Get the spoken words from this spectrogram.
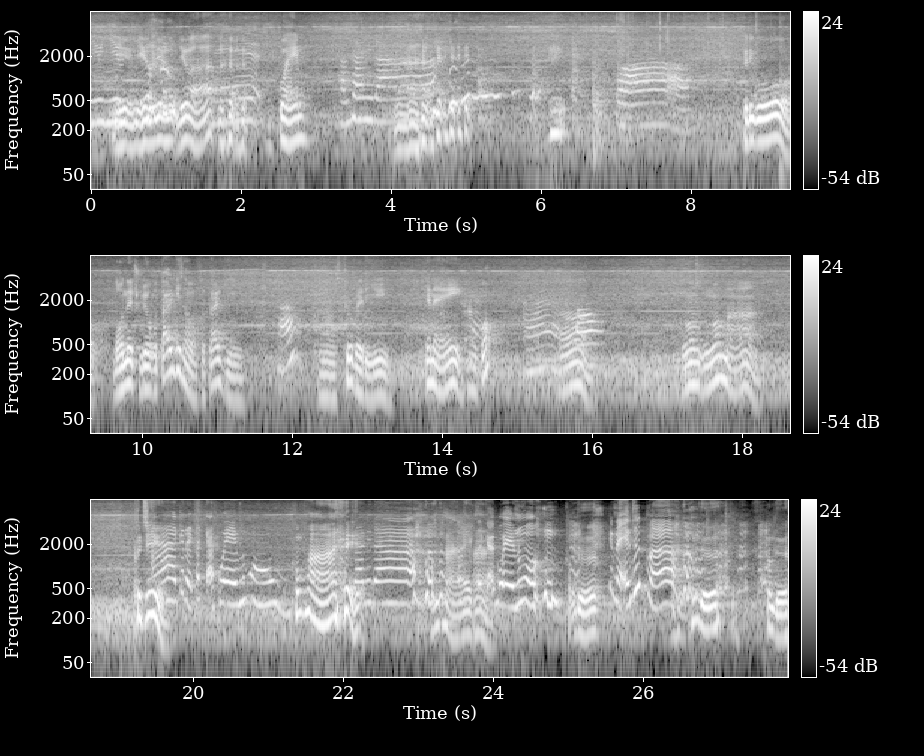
nhiều nhiều nhiều nhiều nhiều nhiều hả? 네. Của em 감사합니다 아. 와 그리고 너네 주려고 딸기 사왔어 딸기 hả 아 스트로베리 à Ờ. con ngon ngon mà 크지? à cái này tất cả của em đúng không không phải 감사합니다 không phải tất cả à, của em đúng không không được cái này em thích mà không được không được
